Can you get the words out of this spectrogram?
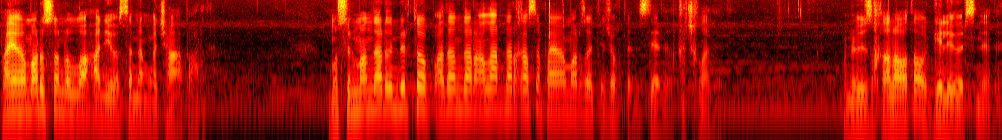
пайгамбарыбыз саллаллаху алейхи вассаламга чаап барды мусулмандардын бир топ адамдары алардын аркасында пайгамбарыбыз айтты жок деди силер качкыла деди муну өзү каалап атабы келе берсин деди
